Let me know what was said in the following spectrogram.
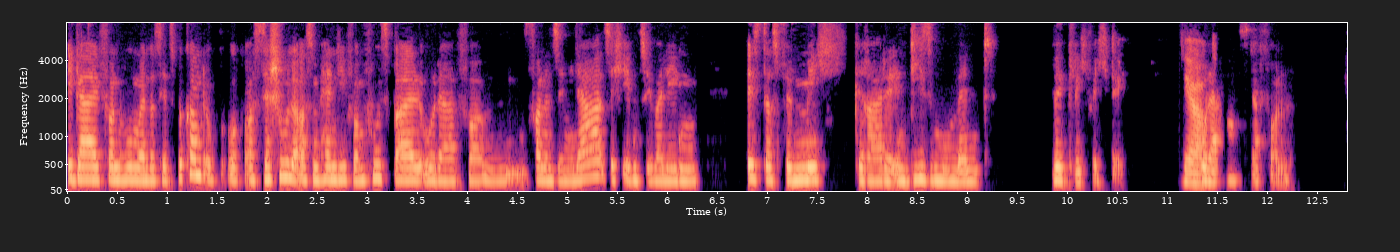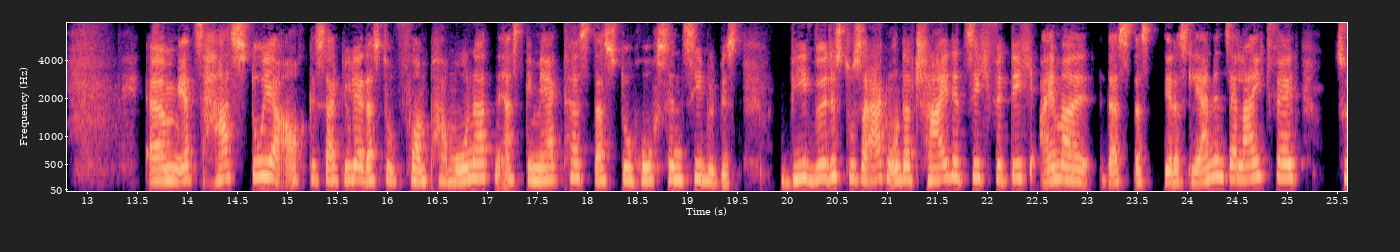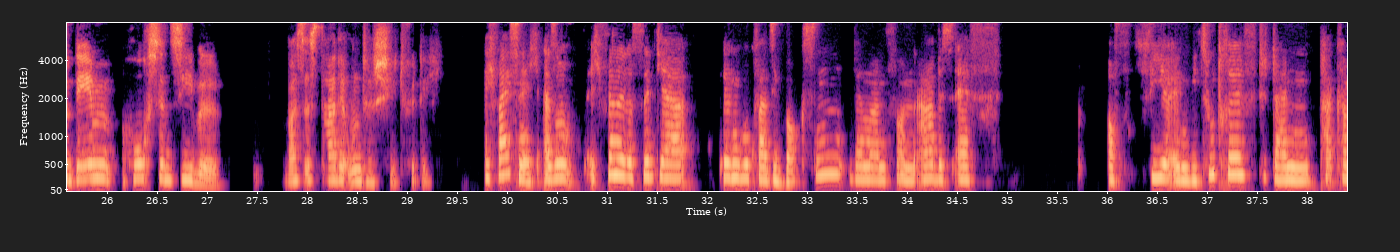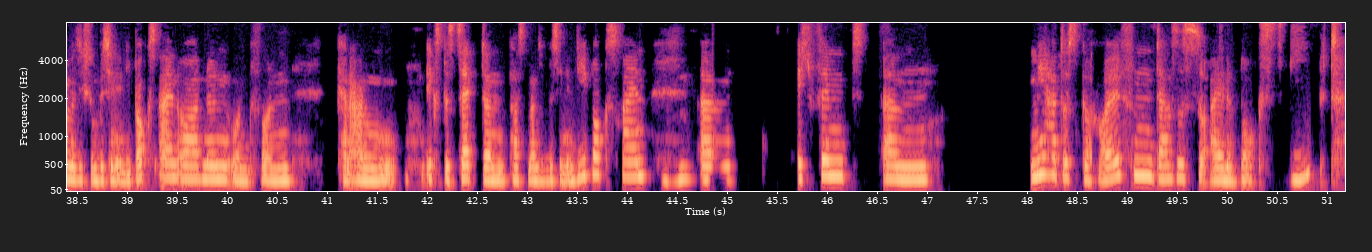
egal von wo man das jetzt bekommt, ob, ob aus der Schule, aus dem Handy, vom Fußball oder vom, von einem Seminar, sich eben zu überlegen, ist das für mich gerade in diesem Moment wirklich wichtig? Ja. Oder was davon? Ähm, jetzt hast du ja auch gesagt, Julia, dass du vor ein paar Monaten erst gemerkt hast, dass du hochsensibel bist. Wie würdest du sagen, unterscheidet sich für dich einmal, dass, dass dir das Lernen sehr leicht fällt, zu dem hochsensibel? Was ist da der Unterschied für dich? Ich weiß nicht. Also ich finde, das sind ja irgendwo quasi Boxen. Wenn man von A bis F auf vier irgendwie zutrifft, dann kann man sich so ein bisschen in die Box einordnen und von keine Ahnung, X bis Z, dann passt man so ein bisschen in die Box rein. Mhm. Ähm, ich finde, ähm, mir hat es geholfen, dass es so eine Box gibt.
